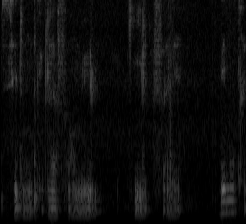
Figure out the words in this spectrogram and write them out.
C'est donc la formule qu'il fallait démontrer.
